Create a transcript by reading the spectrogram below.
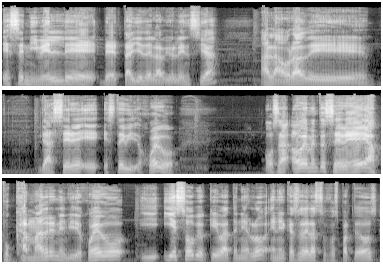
ese nivel de, detalle de la violencia a la hora de, de hacer eh, este videojuego. O sea, obviamente se ve a poca madre en el videojuego y, es obvio que iba a tenerlo. En el caso de Last of Us Parte 2,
